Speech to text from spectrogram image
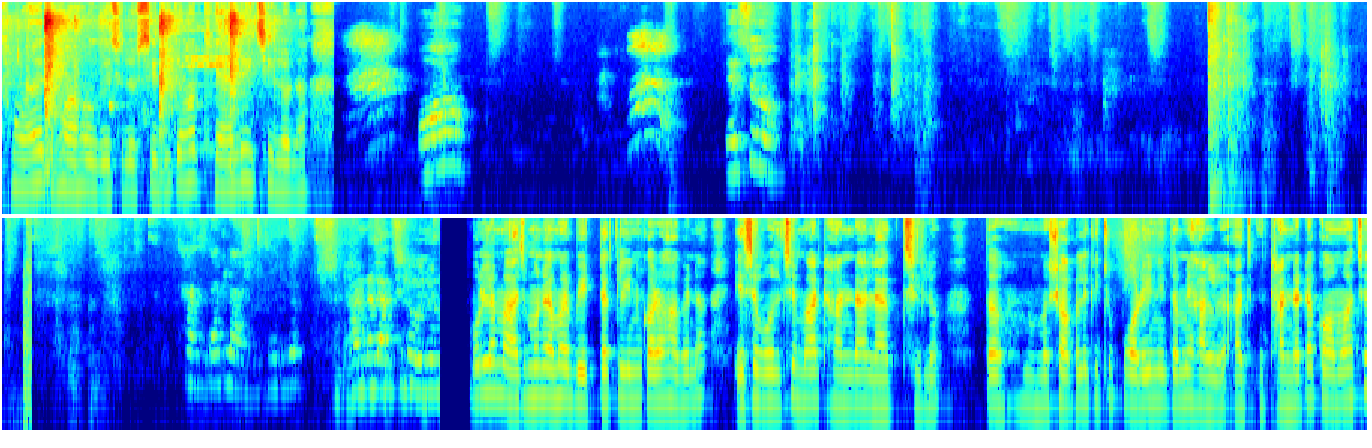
ধোঁয়ায় ধোঁয়া হয়ে গেছিল সেদিকে আমার খেয়ালই ছিল না। ও এসো। ঠান্ডা লাগছিল। ওই জন্য বললাম, আজ মনে আমার বেডটা ক্লিন করা হবে না। এসে বলছে, মা, ঠান্ডা লাগছিল। তো সকালে কিছু পরেনি তো আমি হালকা, আজ ঠান্ডাটা কম আছে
